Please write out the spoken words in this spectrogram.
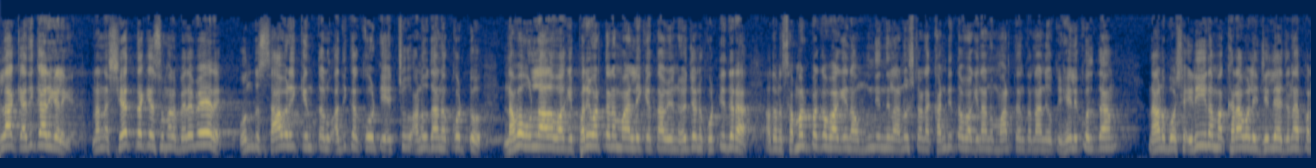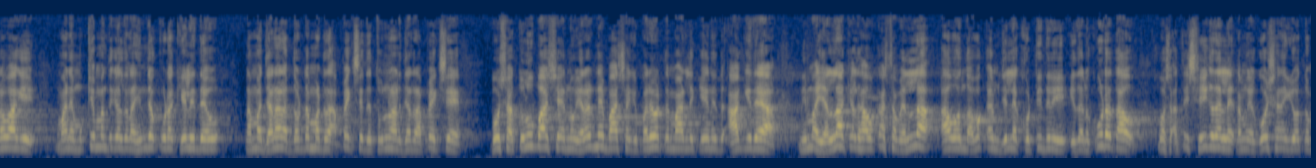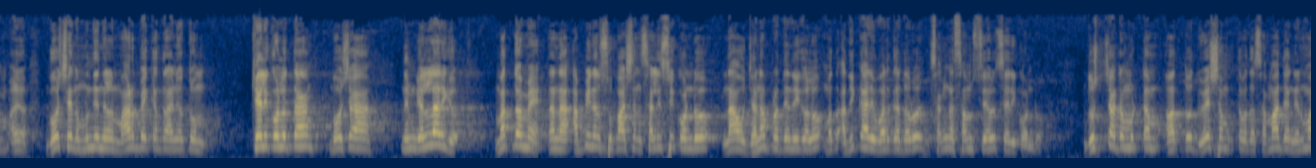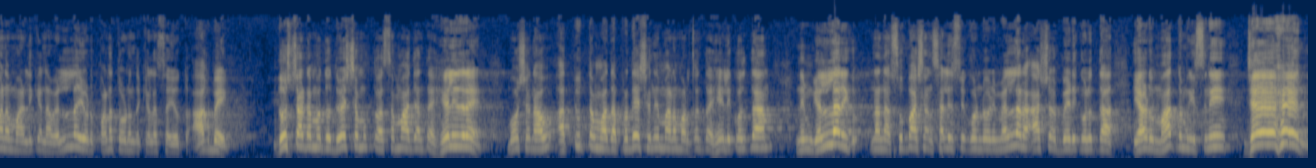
ಇಲಾಖೆ ಅಧಿಕಾರಿಗಳಿಗೆ, ನನ್ನ ಕ್ಷೇತ್ರಕ್ಕೆ ಸುಮಾರು ಬೇರೆ ಬೇರೆ ಒಂದು ಸಾವಿರಕ್ಕಿಂತಲೂ ಅಧಿಕ ಕೋಟಿ ಹೆಚ್ಚು ಅನುದಾನ ಕೊಟ್ಟು ನವ ಉಲ್ಲಾಲವಾಗಿ ಪರಿವರ್ತನೆ ಮಾಡಲಿಕ್ಕೆ ತಾವು ಏನು ಯೋಜನೆ ಕೊಟ್ಟಿದ್ದೀರಾ? ಅದನ್ನು ಸಮರ್ಪಕವಾಗಿ ನಾವು ಮುಂದಿನ ದಿನ ಅನುಷ್ಠಾನ ಖಂಡಿತವಾಗಿ ನಾನು ಮಾಡ್ತೇನೆ ಅಂತ ನಾನು ಇವತ್ತು ಹೇಳಿಕೊಳ್ತಾ ನಾನು ಬಹುಶಃ ಇಡೀ ನಮ್ಮ ಕರಾವಳಿ ಜಿಲ್ಲೆಯ ಜನ ಪರವಾಗಿ ಮಾನ್ಯ ಮುಖ್ಯಮಂತ್ರಿಗಳ ಹಿಂದೆ ಕೂಡ ಕೇಳಿದ್ದೆವು. ನಮ್ಮ ಜನರ ದೊಡ್ಡ ಮಟ್ಟದ ಅಪೇಕ್ಷೆ ಇದೆ, ತುಳುನಾಡು ಜನರ ಅಪೇಕ್ಷೆ. ಬಹುಶಃ ತುಳು ಭಾಷೆಯನ್ನು ಎರಡನೇ ಭಾಷೆಗೆ ಪರಿವರ್ತನೆ ಮಾಡಲಿಕ್ಕೆ ಏನಿದೆ, ಆಗಿದೆಯಾ? ನಿಮ್ಮ ಎಲ್ಲ ಕೆಲಸ, ಅವಕಾಶ ತಾವೆಲ್ಲ ಆ ಒಂದು ಅವಕಾಶ ಜಿಲ್ಲೆ ಕೊಟ್ಟಿದ್ದೀರಿ. ಇದನ್ನು ಕೂಡ ತಾವು ಬಹುಶಃ ಅತಿ ಶೀಘ್ರದಲ್ಲೇ ನಮಗೆ ಘೋಷಣೆ ಇವತ್ತು ಘೋಷಣೆ ಮುಂದಿನ ದಿನ ಮಾಡಬೇಕಂತ ನಾನು ಇವತ್ತು ಕೇಳಿಕೊಳ್ಳುತ್ತಾ, ಬಹುಶಃ ನಿಮ್ಗೆಲ್ಲರಿಗೂ ಮತ್ತೊಮ್ಮೆ ನನ್ನ ಅಭಿನ ಶುಭಾಶಯ ಸಲ್ಲಿಸಿಕೊಂಡು ನಾವು ಜನಪ್ರತಿನಿಧಿಗಳು ಮತ್ತು ಅಧಿಕಾರಿ ವರ್ಗದವರು, ಸಂಘ ಸಂಸ್ಥೆಯರು ಸೇರಿಕೊಂಡು ದುಶ್ಚಟ ಮುಟ್ಟ ಮತ್ತು ದ್ವೇಷ ಮುಕ್ತವಾದ ಸಮಾಜ ನಿರ್ಮಾಣ ಮಾಡಲಿಕ್ಕೆ ನಾವೆಲ್ಲ ಇವರು ಪಣ ತೋಡುವಂಥ ಕೆಲಸ ಇವತ್ತು ಆಗಬೇಕು. ದುಶ್ಚಟ ಮತ್ತು ದ್ವೇಷ ಸಮಾಜ ಅಂತ ಹೇಳಿದರೆ ಬಹುಶಃ ನಾವು ಅತ್ಯುತ್ತಮವಾದ ಪ್ರದೇಶ ನಿರ್ಮಾಣ ಮಾಡ್ಕೊಂತ ಹೇಳಿಕೊಳ್ತಾ ನಿಮ್ಗೆಲ್ಲರಿಗೂ ನನ್ನ ಶುಭಾಶಯ ಸಲ್ಲಿಸಿಕೊಂಡು ನಿಮ್ಮೆಲ್ಲರ ಆಶಯ ಬೇಡಿಕೊಳ್ಳುತ್ತಾ ಎರಡು ಮಾತು ಮುಗಿಸ್ತೀನಿ. ಜೈ ಹಿಂದ್!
